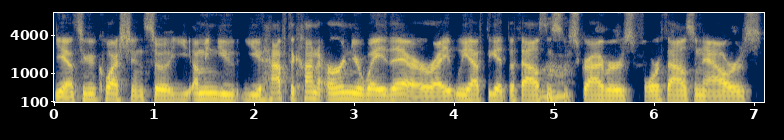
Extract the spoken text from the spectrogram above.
Yeah, that's a good question. So, you, I mean, you you have to kind of earn your way there, right? We have to get the 1000 uh-huh. subscribers, four thousand hours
